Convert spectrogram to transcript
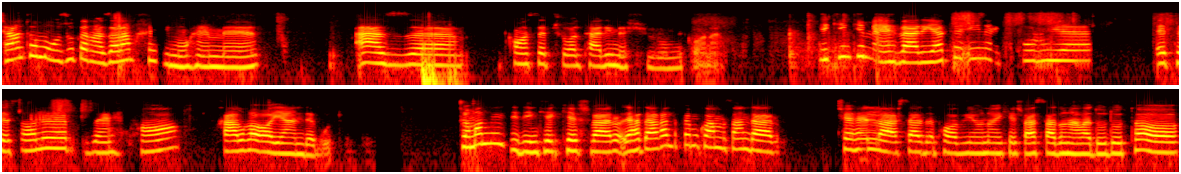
چند تا موضوع به نظرم خیلی مهمه. از conceptual ترینش شروع می‌کنم. یکی اینکه محوریت این اکسپو روی اتصال ذهنها خلق آینده بود. شما می‌دیدین که کشور حداقل فکر می‌کنم مثلا در چهل درصد پاویون های کشور 192 تا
